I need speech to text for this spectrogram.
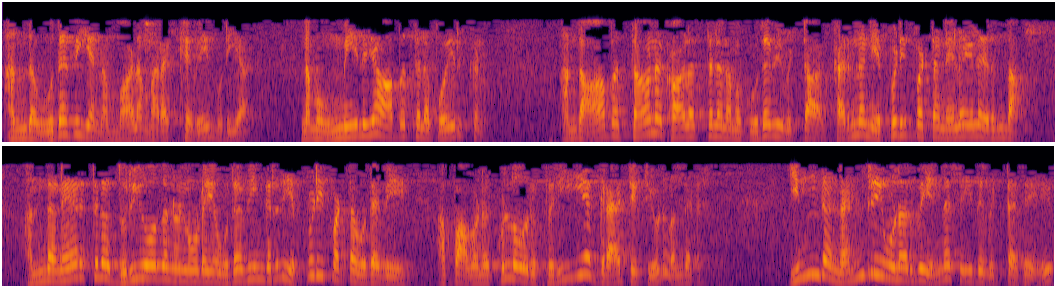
அந்த உதவியை நம்மால மறக்கவே முடியாது. நம்ம உண்மையிலேயே ஆபத்துல போயிருக்கணும். அந்த ஆபத்தான காலத்துல நமக்கு உதவி விட்டால் கர்ணன் எப்படிப்பட்ட நிலையில இருந்தான்? அந்த நேரத்துல துரியோதனனுடைய உதவிங்கிறது எப்படிப்பட்ட உதவி? அப்ப அவனுக்குள்ள ஒரு பெரிய கிராட்டிடியூடு வந்தது. இந்த நன்றி உணர்வு என்ன செய்து விட்டது?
